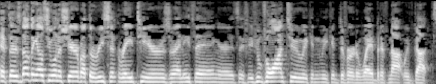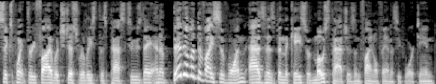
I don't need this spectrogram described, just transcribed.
if there's nothing else you want to share about the recent raid tiers or anything, or if, if you want to, we can we can divert away. But if not, we've got 6.35, which just released this past Tuesday, and a bit of a divisive one, as has been the case with most patches in Final Fantasy 14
